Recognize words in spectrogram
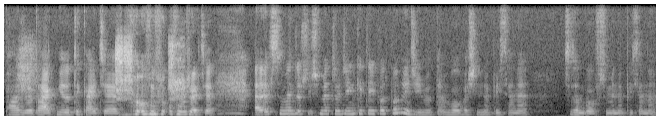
Parzy, tak, nie dotykajcie, bo umrzecie. Ale w sumie doszliśmy to dzięki tej podpowiedzi, bo tam było właśnie napisane. Co tam było w sumie napisane?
